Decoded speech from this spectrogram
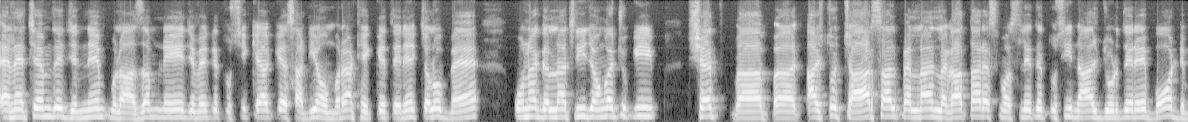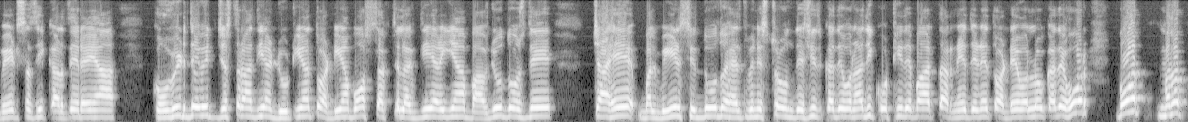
ਐਨਐਚਐਮ ਦੇ ਜਿੰਨੇ ਮੁਲਾਜ਼ਮ ਨੇ ਜਿਵੇਂ ਕਿ ਤੁਸੀਂ ਕਿਹਾ ਕਿ ਸਾਡੀਆਂ ਉਮਰਾਂ ਠੇਕੇ ਤੇ ਨੇ ਚਲੋ ਮੈਂ ਉਹਨਾਂ ਗੱਲਾਂ 'ਚ ਨਹੀਂ ਜਾਊਂਗਾ ਕਿਉਂਕਿ ਸ਼ਾਇਦ ਅੱਜ ਤੋਂ 4 ਸਾਲ ਪਹਿਲਾਂ ਲਗਾਤਾਰ ਇਸ ਮਸਲੇ ਤੇ ਤੁਸੀਂ ਨਾਲ ਜੁੜਦੇ ਰਹੇ, ਬਹੁਤ ਡਿਬੇਟਸ ਅਸੀਂ ਕਰਦੇ ਰਹੇ ਹਾਂ। ਕੋਵਿਡ ਦੇ ਵਿੱਚ ਜਿਸ ਤਰ੍ਹਾਂ ਦੀਆਂ ਡਿਊਟੀਆਂ ਤੁਹਾਡੀਆਂ ਬਹੁਤ ਸਖਤ ਲੱਗਦੀਆਂ ਰਹੀਆਂ, ਬਾਵਜੂਦ ਉਸ ਦੇ ਚਾਹੇ ਬਲਬੀਰ ਸਿੱਧੂ ਉਦੋਂ ਹੈਲਥ ਮਿਨਿਸਟਰ ਹੁੰਦੇ ਸੀ, ਕਦੇ ਉਹਨਾਂ ਦੀ ਕੋਠੀ ਦੇ ਬਾਹਰ ਧਰਨੇ ਦੇਣੇ ਤੁਹਾਡੇ ਵੱਲੋਂ, ਕਦੇ ਹੋਰ ਬਹੁਤ, ਮਤਲਬ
